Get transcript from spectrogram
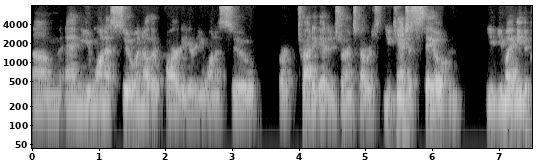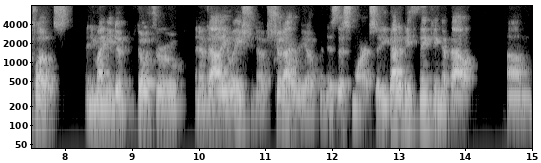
um, and you want to sue another party or you want to sue or try to get insurance coverage, you can't just stay open. You, you might need to close and you might need to go through an evaluation of should I reopen? Is this more? So you got to be thinking about um,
